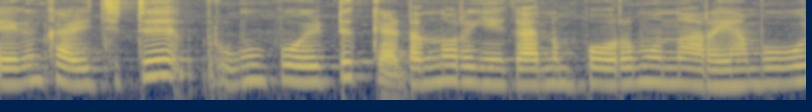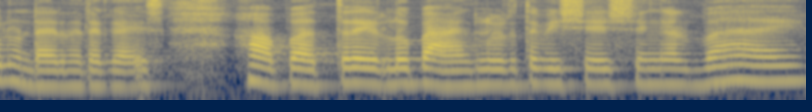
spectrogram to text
വേഗം കഴിച്ചിട്ട് റൂമിൽ പോയിട്ട് കിടന്നുറങ്ങി. കാരണം പുറമൊന്നും അറിയാൻ പോലും ഉണ്ടായിരുന്നില്ല ഗൈസ് അപ്പോൾ അത്രയേ ഉള്ളൂ ബാംഗ്ലൂരത്തെ വിശേഷങ്ങൾ. ബൈ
